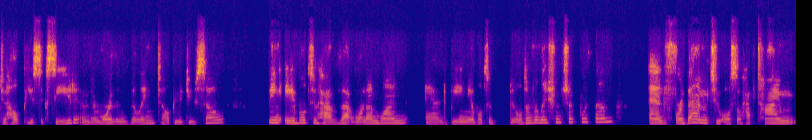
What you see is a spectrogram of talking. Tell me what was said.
to help you succeed and they're more than willing to help you do so. Being able to have that one on one and being able to build a relationship with them and for them to also have time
